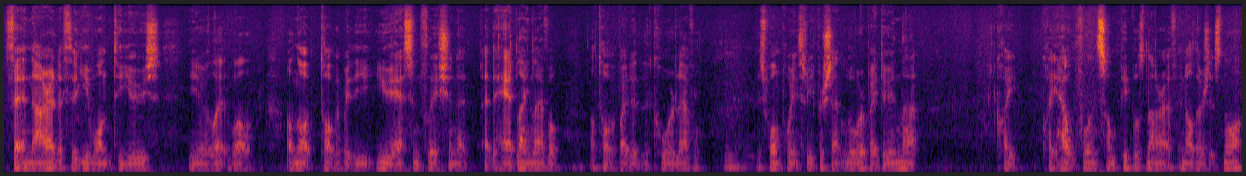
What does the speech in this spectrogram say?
fit a narrative that you want to use. You know, let, well, I'll not talk about the U.S. inflation at, at the headline level. I'll talk about it at the core level. Hmm. It's 1.3 percent lower by doing that. Quite quite helpful in some people's narrative, in others it's not.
